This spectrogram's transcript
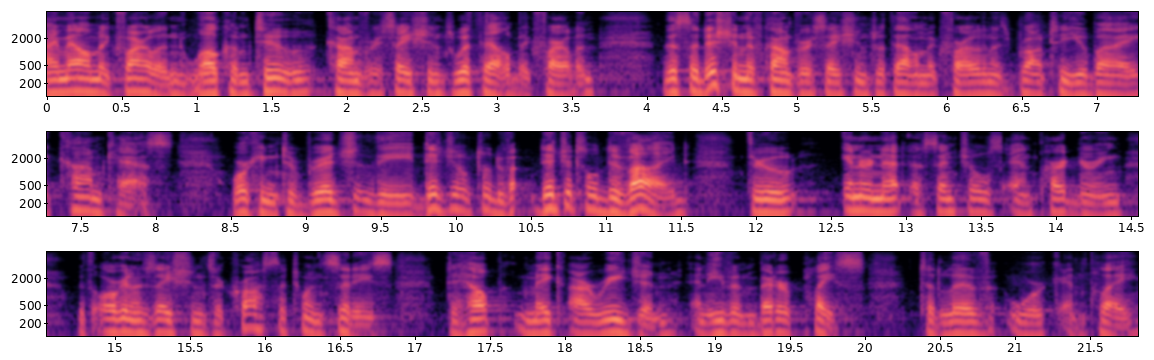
I'm Al McFarland. Welcome to Conversations with Al McFarland. This edition of Conversations with Al McFarland is brought to you by Comcast, working to bridge the digital, digital divide through internet essentials and partnering with organizations across the Twin Cities to help make our region an even better place to live, work, and play.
